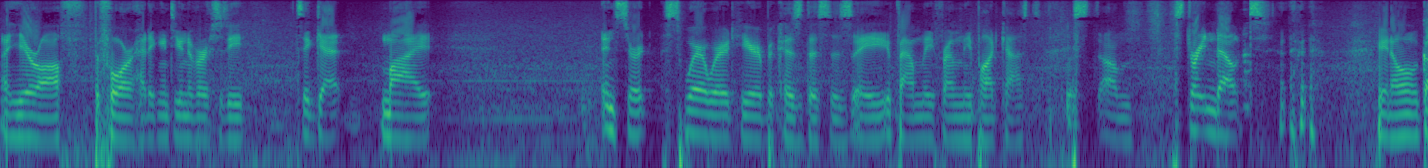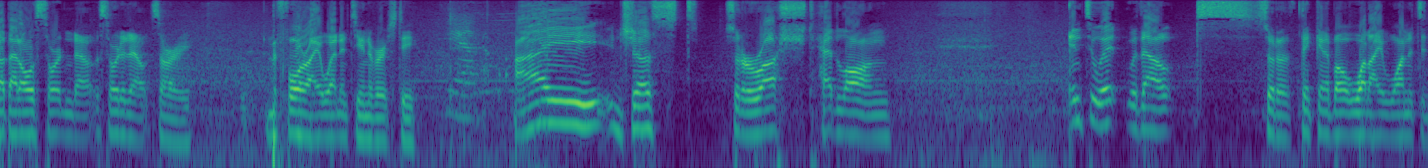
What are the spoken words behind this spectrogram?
a year off before heading into university to get my insert swear word here because this is a family friendly podcast. Um, straightened out. you know, got that all sorted out. Sorted out. Sorry, before I went into university. Yeah. I just sort of rushed headlong into it without sort of thinking about what I wanted to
